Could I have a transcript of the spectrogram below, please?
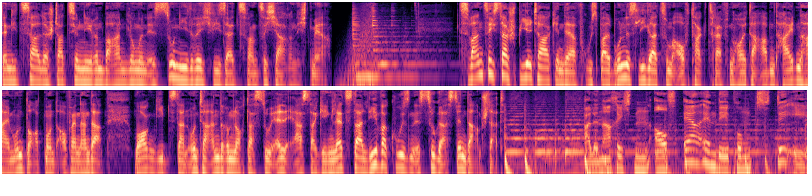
denn die Zahl der stationären Behandlungen ist so niedrig wie seit 20 Jahren nicht mehr. 20. Spieltag in der Fußball-Bundesliga zum Auftakt treffen heute Abend Heidenheim und Dortmund aufeinander. Morgen gibt's dann unter anderem noch das Duell Erster gegen Letzter. Leverkusen ist zu Gast in Darmstadt. Alle Nachrichten auf rnd.de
